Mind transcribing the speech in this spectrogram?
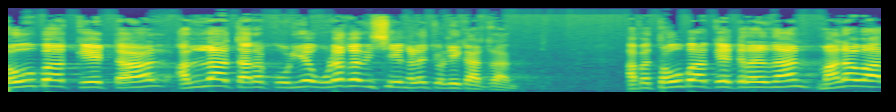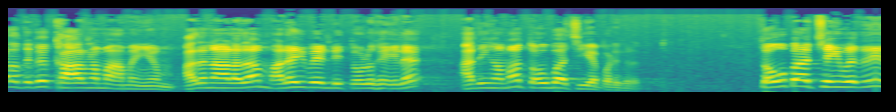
தௌபா கேட்டால் அல்லாஹ் தரக்கூடிய உலக விஷயங்களை சொல்லி காட்டுறாங்க. அப்போ தௌபா கேட்கறது தான் மழை வாரத்துக்கு காரணமாக அமையும். அதனால தான் மழை வேண்டி தொழுகையில் அதிகமாக தௌபா செய்யப்படுகிறது. தௌபா செய்வது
